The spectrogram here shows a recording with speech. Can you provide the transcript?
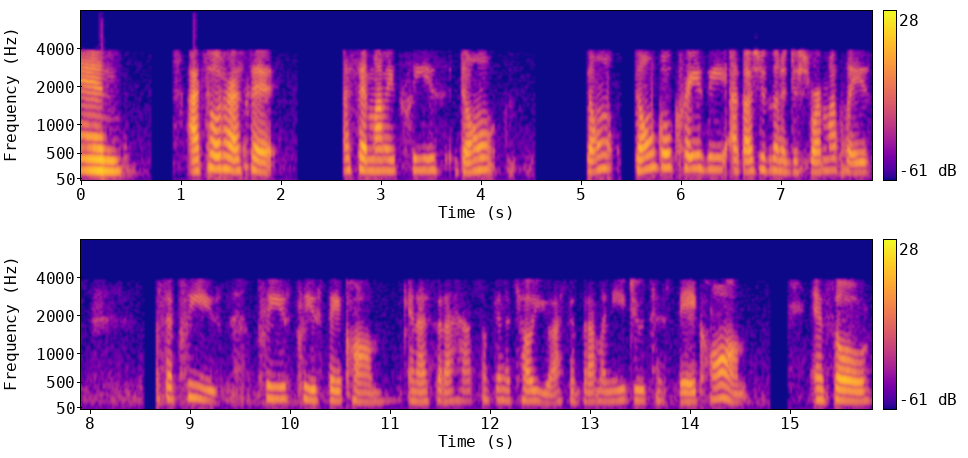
And I told her, I said, I said, Mommy, please don't, don't, don't go crazy. I thought she was going to destroy my place. I said, please, please, please stay calm. And I said, I have something to tell you. I said, but I'm going to need you to stay calm. And so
